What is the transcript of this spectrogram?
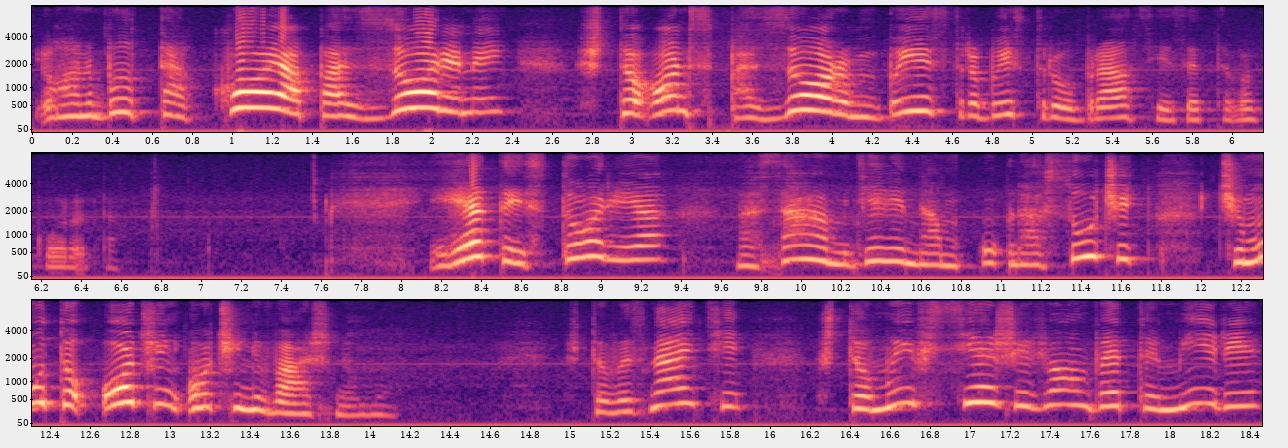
и он был такой опозоренный, что он с позором быстро-быстро убрался из этого города. И эта история на самом деле нам, нас учит чему-то очень-очень важному. Что вы знаете, что мы все живем в этом мире,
